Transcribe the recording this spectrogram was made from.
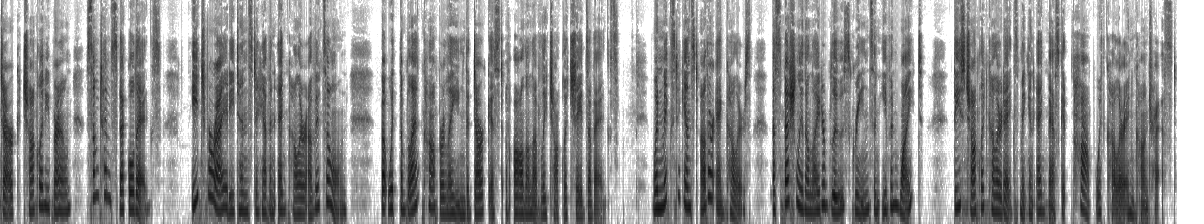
dark chocolatey brown, sometimes speckled eggs. Each variety tends to have an egg color of its own, but with the black copper laying the darkest of all the lovely chocolate shades of eggs. When mixed against other egg colors, especially the lighter blues, greens, and even white, these chocolate colored eggs make an egg basket pop with color and contrast.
